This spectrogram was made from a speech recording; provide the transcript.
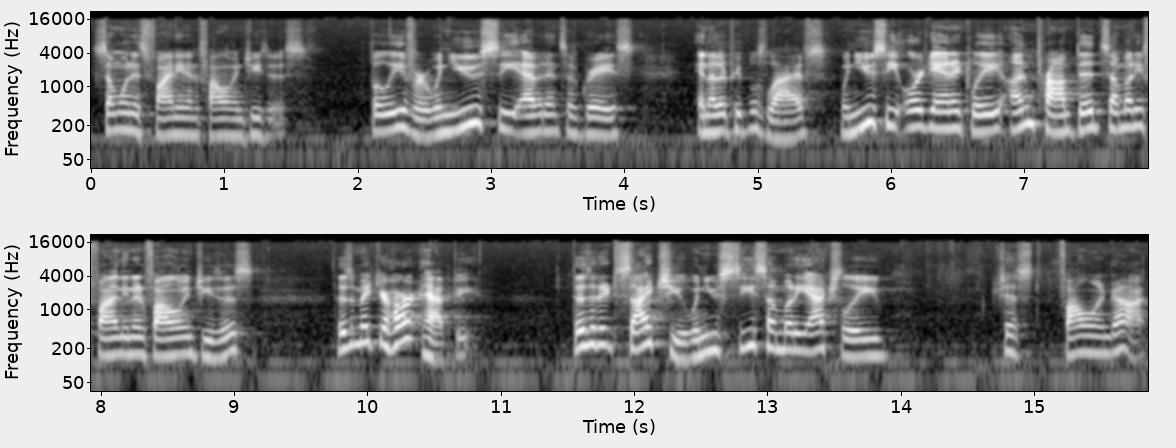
someone is finding and following Jesus. Believer, when you see evidence of grace in other people's lives, when you see organically, unprompted, somebody finding and following Jesus, does it make your heart happy? Does it excite you when you see somebody actually just following God?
